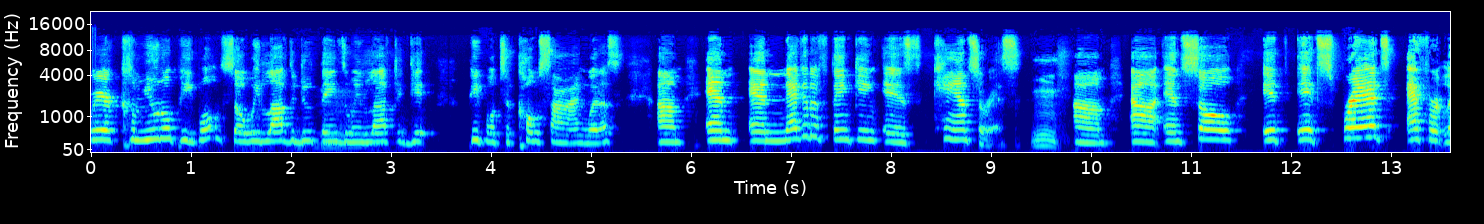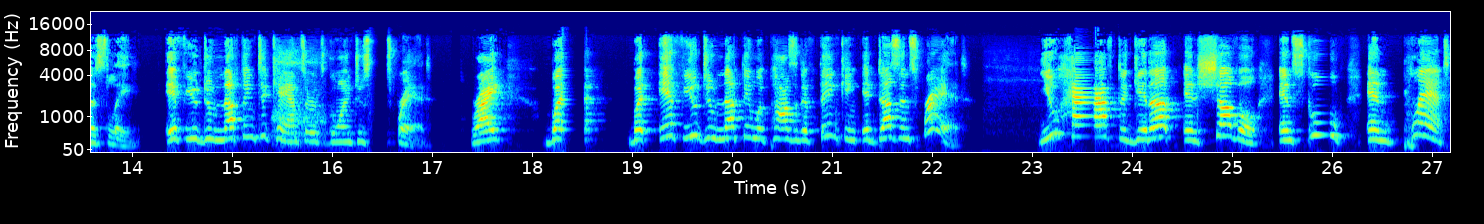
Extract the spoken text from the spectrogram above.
we're communal people. So we love to do things and we mm-hmm. love to get people to co-sign with us. Um, and and negative thinking is cancerous. Mm. um, uh, and so it it spreads effortlessly. If you do nothing to cancer it's going to spread right? But but if you do nothing with positive thinking it doesn't spread you have to get up and shovel and scoop and plant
